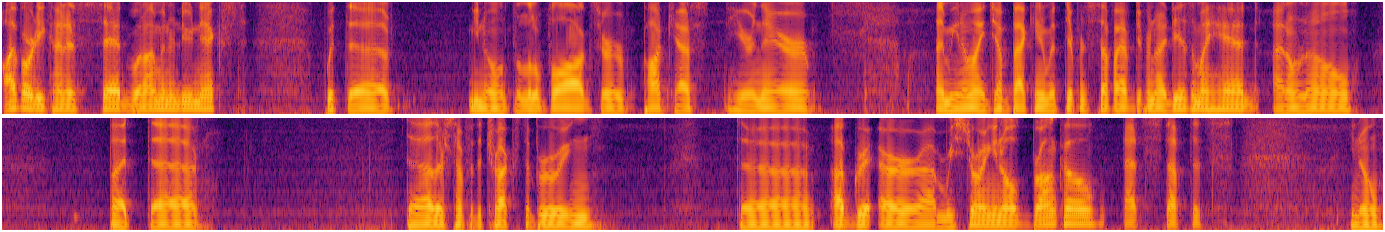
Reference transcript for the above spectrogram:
I've already kind of said what I'm gonna do next with the, you know, the little vlogs or podcasts here and there. I mean, I might jump back in with different stuff. I have different ideas in my head. I don't know, but. Uh, the other stuff with the truck, the brewing, the upgrade or um, restoring an old Bronco. That's stuff that's you know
